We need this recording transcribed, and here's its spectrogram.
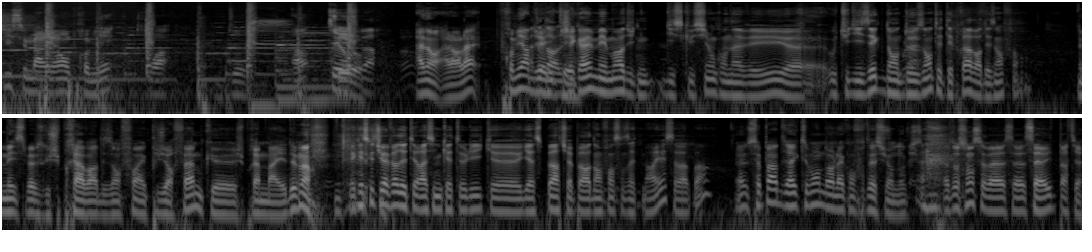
Qui se mariera en premier? 3, 2, 1. Théo. Ah non, alors là, première Attends, dualité. j'ai quand même mémoire d'une discussion qu'on avait eue euh, où tu disais que dans deux ans, t'étais prêt à avoir des enfants. Non, Mais c'est pas parce que je suis prêt à avoir des enfants avec plusieurs femmes que je suis prêt à me marier demain. Mais qu'est-ce que tu vas faire de tes racines catholiques, euh, Gaspard Tu vas pas avoir d'enfants sans être marié, ça va pas? Euh, Ça part directement dans la confrontation, donc attention, ça va, ça, ça va vite partir.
